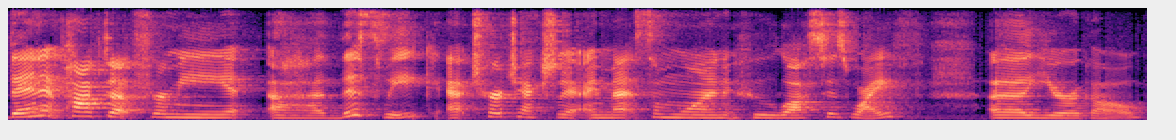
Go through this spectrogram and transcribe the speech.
Then it popped up for me uh, this week at church. Actually, I met someone who lost his wife a year ago.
